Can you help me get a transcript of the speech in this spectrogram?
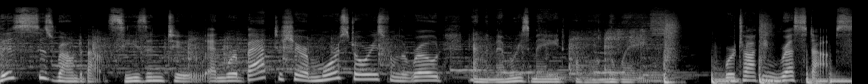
This is Roundabout Season 2, and we're back to share more stories from the road and the memories made along the way. We're talking rest stops,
